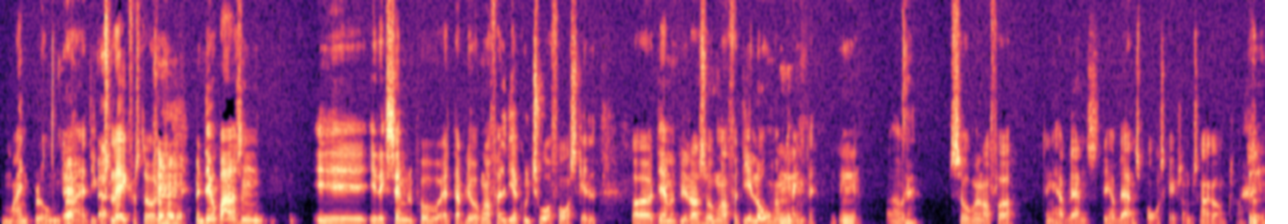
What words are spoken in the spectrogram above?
mindblown Ja, børn, at de kunne ja. slet ikke forstå det. Men det er jo bare sådan øh, et eksempel på, at der bliver åbnet op for alle de her kulturforskelle, og dermed bliver der også åbnet op for dialogen omkring det. Mm. Og Ja. så åbner man op for den her verdens, det her verdensborgerskab, som du snakker om, Claus. Mm.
